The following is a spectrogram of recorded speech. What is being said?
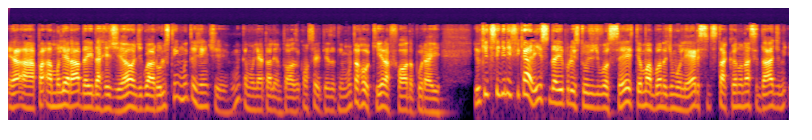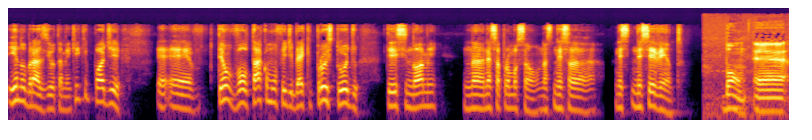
A, a, mulherada aí da região de Guarulhos tem muita gente, muita mulher talentosa, com certeza. Tem muita roqueira foda por aí. E o que, que significaria isso daí para o estúdio de vocês, ter uma banda de mulheres se destacando na cidade e no Brasil também? O que, que pode é, é, ter, voltar como um feedback para o estúdio ter esse nome na, nessa promoção, nessa, nesse, nesse evento? Bom, é,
